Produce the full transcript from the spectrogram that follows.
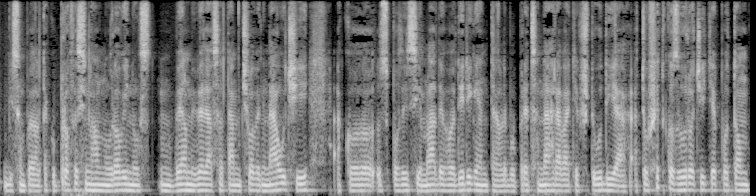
by som povedal, takú profesionálnu rovinu. Veľmi veľa sa tam človek naučí ako z pozície mladého dirigenta, lebo predsa nahrávate v štúdiách a to všetko zúročíte potom e,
